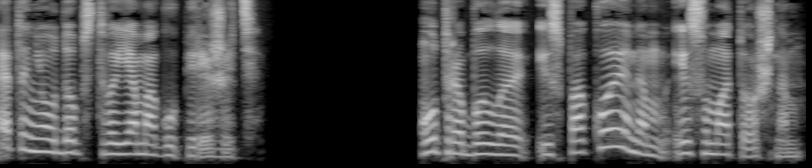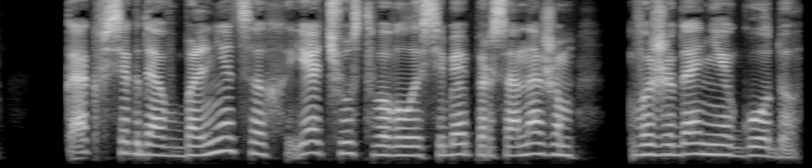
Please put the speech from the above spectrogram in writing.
Это неудобство я могу пережить. Утро было и спокойным, и суматошным. Как всегда в больницах, я чувствовала себя персонажем в ожидании году.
